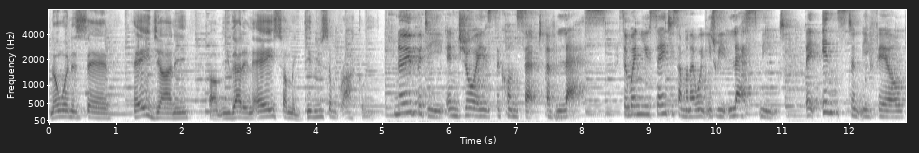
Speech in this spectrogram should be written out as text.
No one is saying, hey, Johnny, um, you got an A, so I'm gonna give you some broccoli. Nobody enjoys the concept of less. So when you say to someone, I want you to eat less meat, they instantly feel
